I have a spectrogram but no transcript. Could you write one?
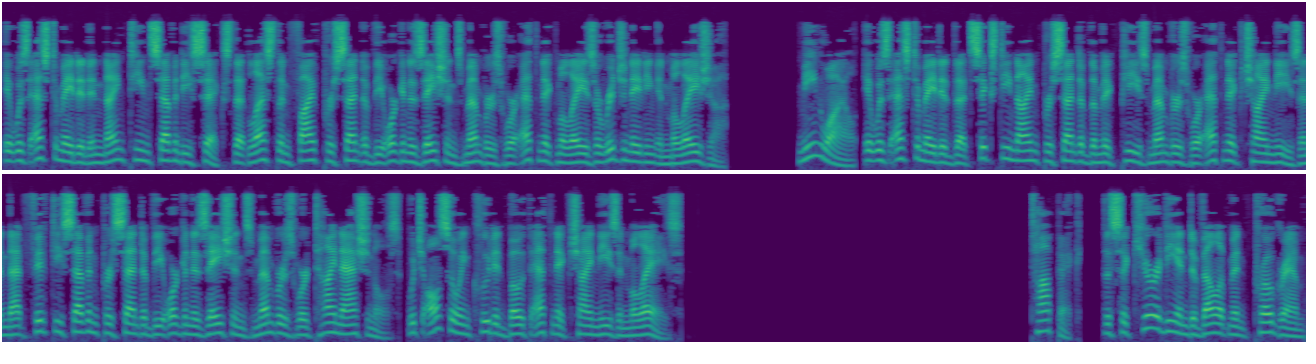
it was estimated in 1976 that less than 5% of the organization's members were ethnic Malays originating in Malaysia. Meanwhile, it was estimated that 69% of the MCP's members were ethnic Chinese and that 57% of the organization's members were Thai nationals, which also included both ethnic Chinese and Malays. The Security and Development Programme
